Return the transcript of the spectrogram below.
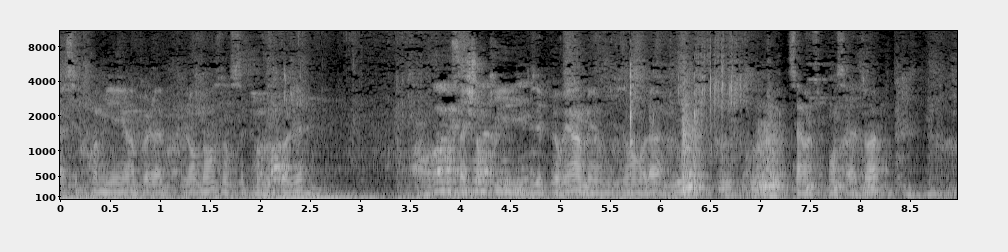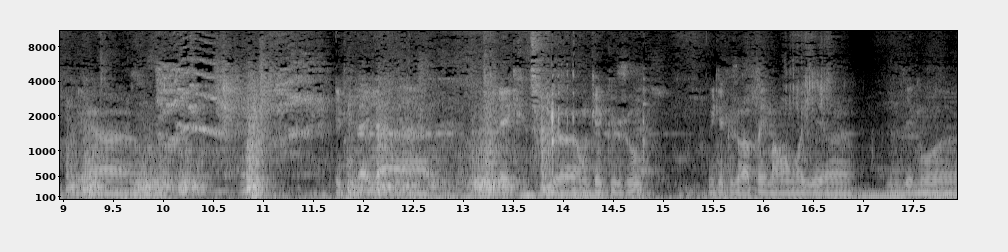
à ses premiers, un peu la- l'ambiance dans ses premiers projets. En sachant qu'il faisait plus rien, mais en me disant voilà, ça m'a fait penser à toi. Et, puis là, il a, il a écrit dessus en quelques jours. Mais quelques jours après, il m'a renvoyé une démo euh,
